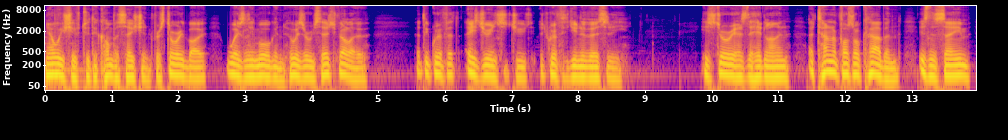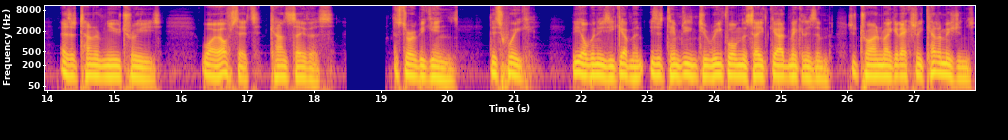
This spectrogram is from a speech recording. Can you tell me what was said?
Now we shift to the conversation for a story by Wesley Morgan, who is a research fellow at the Griffith Asia Institute at Griffith University. His story has the headline A ton of fossil carbon is the same as a ton of new trees. Why offsets can't save us. The story begins. This week, the Albanese government is attempting to reform the safeguard mechanism to try and make it actually cut emissions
